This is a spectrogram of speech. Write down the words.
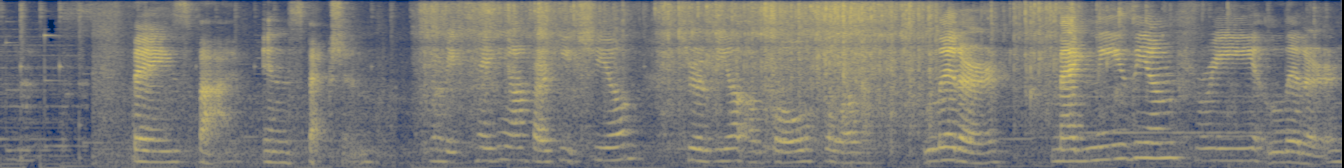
20 minutes. Phase 5, inspection. We're going to be taking off our heat shield to reveal a bowl full of litter. Magnesium free litter.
